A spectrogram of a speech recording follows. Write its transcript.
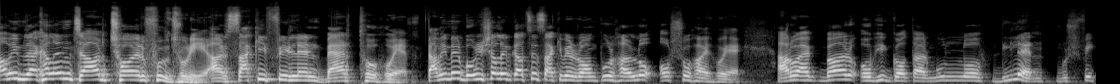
তামিম দেখালেন চার ছয়ের ফুলঝুরি আর সাকিব ফিরলেন ব্যর্থ হয়ে। তামিমের বরিশালের কাছে সাকিবের রংপুর হারলো অসহায় হয়ে। আরও একবার অভিজ্ঞতার মূল্য দিলেন মুশফিক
